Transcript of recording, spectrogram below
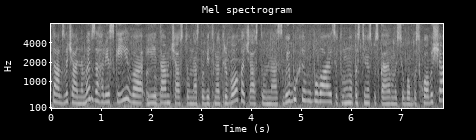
Так, звичайно, ми взагалі з Києва, і там часто у нас повітряна тривога, часто у нас вибухи відбуваються, тому ми постійно спускаємось у бомбосховища,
